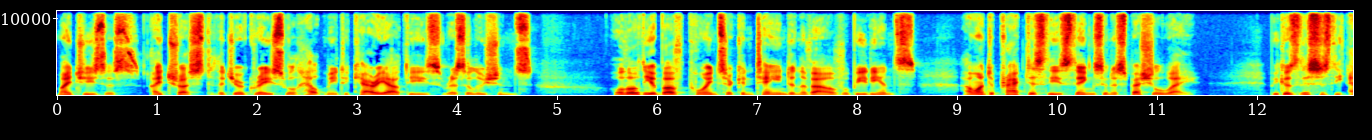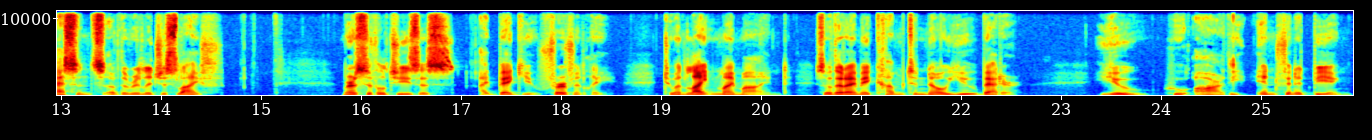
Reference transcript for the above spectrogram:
My Jesus, I trust that your grace will help me to carry out these resolutions. Although the above points are contained in the vow of obedience, I want to practice these things in a special way, because this is the essence of the religious life. Merciful Jesus, I beg you fervently to enlighten my mind so that I may come to know you better, you who are the infinite being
